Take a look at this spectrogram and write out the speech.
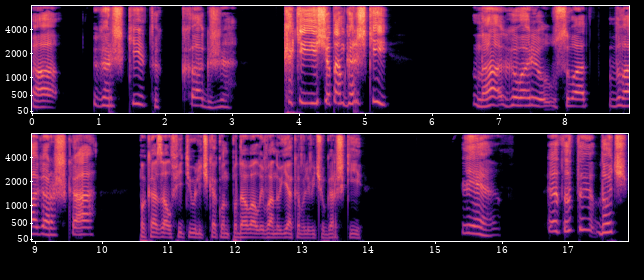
«А горшки-то как же?» «Какие еще там горшки?» «На, говорю, сват, два горшка», — показал Фитюлич, как он подавал Ивану Яковлевичу горшки. «Нет, это ты, дочь,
